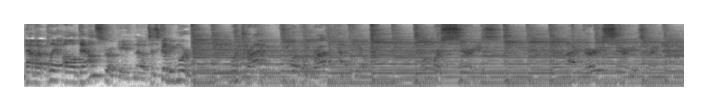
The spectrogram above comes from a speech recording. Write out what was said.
Now, if I play all downstroke eighth notes, it's going to be more, more dry. More of a rock kind of feel. A little more serious. I'm very serious right now.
